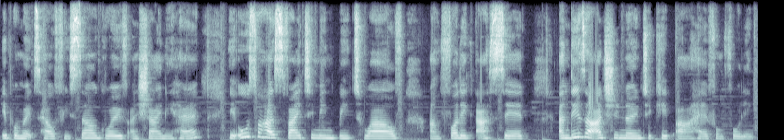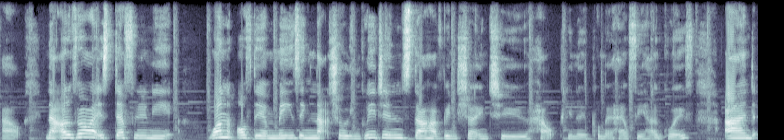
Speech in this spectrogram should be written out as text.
It promotes healthy cell growth and shiny hair. It also has vitamin b12 and folic acid. And these are actually known to keep our hair from falling out. Now aloe vera is definitely one of the amazing natural ingredients that have been shown to help you know promote healthy hair growth. And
